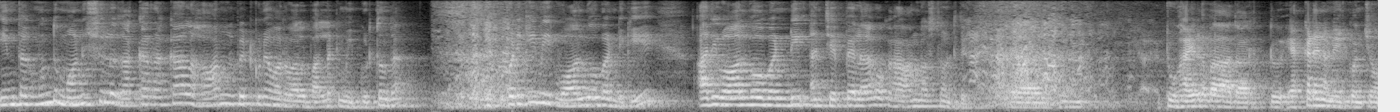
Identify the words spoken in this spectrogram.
ఇంతకుముందు మనుషులు రకరకాల హార్న్లు పెట్టుకునేవారు వాళ్ళ బళ్ళకి మీకు గుర్తుందా? ఇప్పటికీ మీకు వాల్వో బండికి అది వాల్వో బండి అని చెప్పేలాగా ఒక హార్న్ వస్తుంటుంది టు హైదరాబాద్ ఆర్ టు ఎక్కడైనా మీరు కొంచెం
